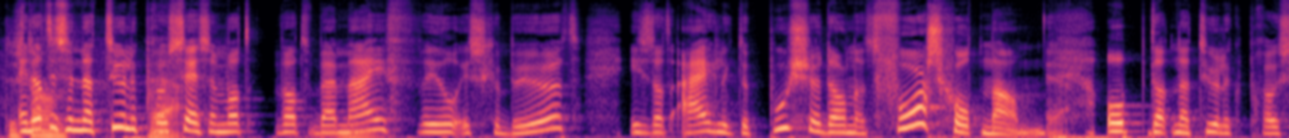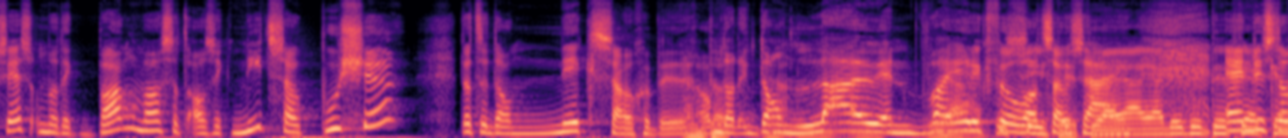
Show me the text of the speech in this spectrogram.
dus en dan- dat is een natuurlijk Ja. proces. En wat, wat bij Hmm. mij veel is gebeurd, is dat eigenlijk de pusher dan het voorschot nam op dat natuurlijke proces. Omdat ik bang was dat als ik niet zou pushen, dat er dan niks zou gebeuren. En dat- omdat ik dan lui en weet ik veel wat zou dit. zijn. Dit, dit, en dus dan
